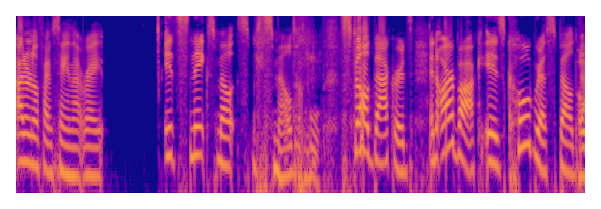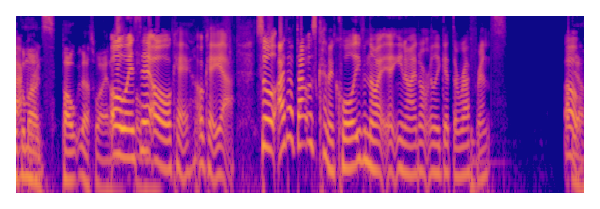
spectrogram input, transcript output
I don't know if I'm saying that right. It's snake smelled smelled spelled backwards, and Arbok is cobra spelled Pokemon. backwards. Po- that's why. I Oh, is it? Oh, okay, okay, yeah. So I thought that was kind of cool, even though I, you know, I don't really get the reference. Oh, Yeah.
